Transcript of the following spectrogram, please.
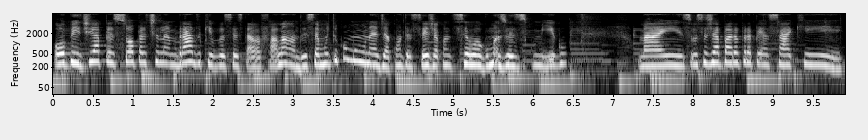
ou pedir a pessoa para te lembrar do que você estava falando. Isso é muito comum, né, de acontecer, já aconteceu algumas vezes comigo. Mas você já parou para pensar que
